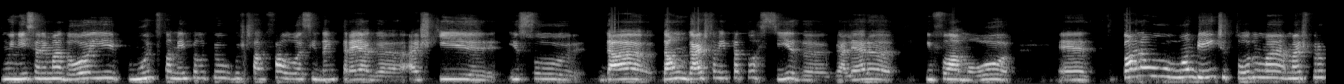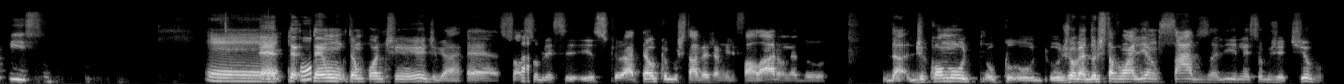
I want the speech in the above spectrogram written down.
um início animador e muito também pelo que o Gustavo falou, assim, da entrega. Acho que isso dá, dá um gás também para a torcida, a galera inflamou, é, torna o ambiente todo mais, propício. É, é, tem, tem, um, tem um pontinho aí, Edgar, é, só ah. sobre esse, isso, que até o que o Gustavo e a Jamile falaram, né, do, da, de como o, o, os jogadores estavam aliançados ali nesse objetivo.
